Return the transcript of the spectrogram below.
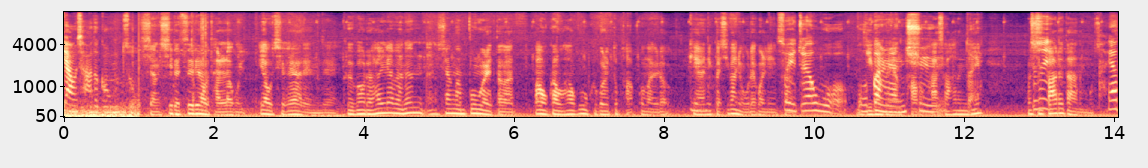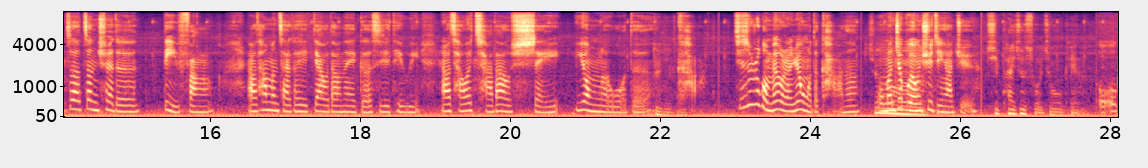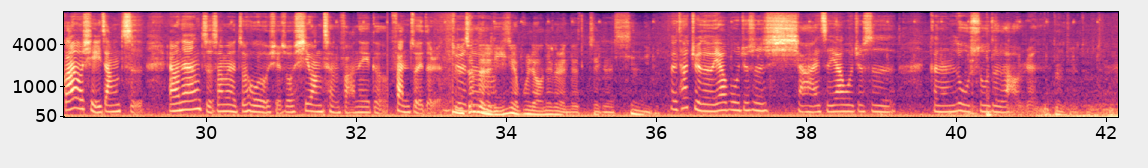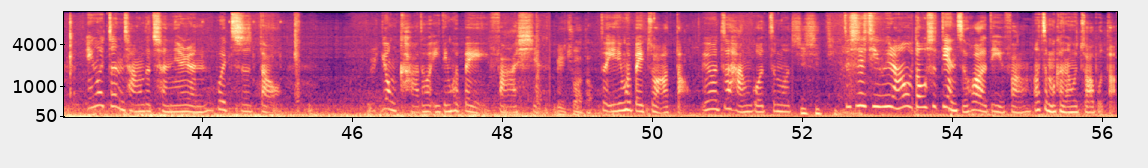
调查的工作。详细的资料달라고要求해야 되는데，그거를하려면은相关部门에다가报告하고，그거를또받고 막 이렇게 하니까 시간이 오래 걸리니까. 所以只有我我本人去，对，就是要知道正确的地方，然后他们才可以调到那个 CCTV，然后才会查到谁用了我的卡。 其实如果没有人用我的卡呢，我们就不用去警察局。去派出所就 OK 了。我我刚刚有写一张纸，然后那张纸上面最后有写说希望惩罚那个犯罪的人，你真的理解不了那个人的这个心理。对他觉得要不就是小孩子，要不就是可能路书的老人，对对对对，因为正常的成年人会知道，用卡的话一定会被发现，被抓到。对，一定会被抓到，因为这韩国这么 CCTV 这 CCTV，然后都是电子化的地方，那怎么可能会抓不到？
